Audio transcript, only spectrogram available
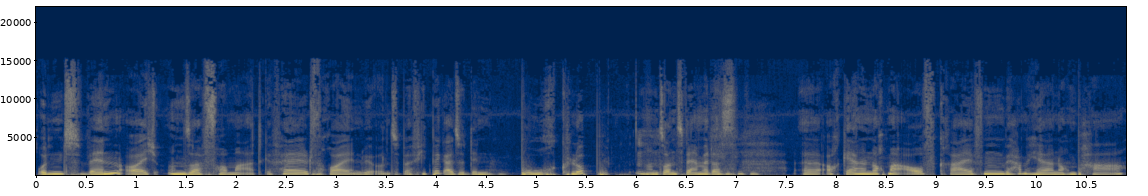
Und wenn euch unser Format gefällt, freuen wir uns über Feedback, also den Buchclub. Und sonst werden wir das äh, auch gerne nochmal aufgreifen. Wir haben hier noch ein paar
